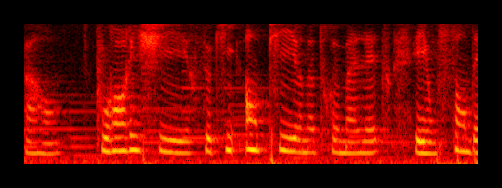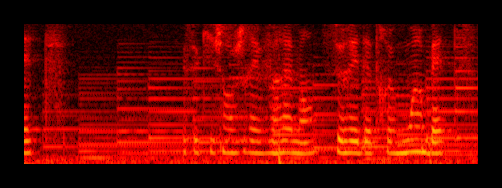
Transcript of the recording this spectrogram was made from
par an, pour enrichir ce qui empire notre mal-être et on s'endette ce qui changerait vraiment serait d'être moins bête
